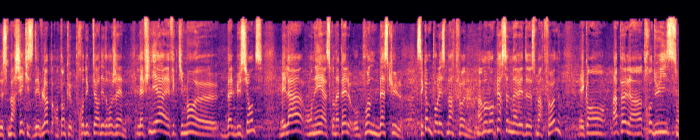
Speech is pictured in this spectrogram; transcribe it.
de ce marché qui se développe en tant que producteur d'hydrogène. La filière est effectivement euh, balbutiante, mais là, on est à ce qu'on appelle au point de bascule. C'est comme pour les smartphones. À un moment, personne n'avait de smartphone, et quand Apple a introduit son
